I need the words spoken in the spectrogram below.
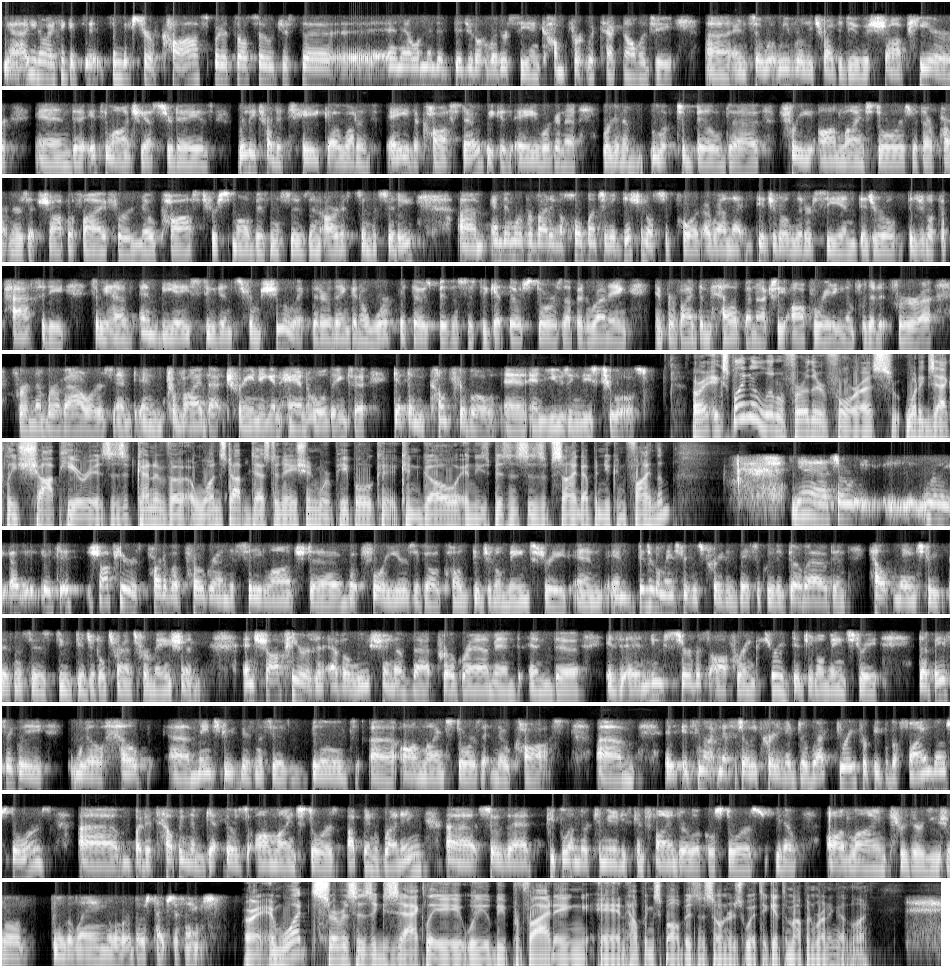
Yeah, you know, I think it's it's a mixture of cost, but it's also just a, an element of digital literacy and comfort with technology. Uh, and so, what we've really tried to do with Shop Here and uh, its launch yesterday is really try to take a lot of a the cost out because a we're gonna we're gonna look to build uh, free online stores with our partners at Shopify for no cost for small businesses and artists in the city, um, and then we're providing a whole bunch of additional support around that digital literacy and digital digital capacity. So we have MBA students from Schulich that are then going to work with those businesses to get those stores up and running and provide them help and actually operating them for the, for uh, for a number of hours and and provide that training and handholding to get them comfortable and, and using these tools. All right, explain a little further for us what exactly Shop Here is. Is it kind of a, a one-stop destination where people can, can go and these businesses have signed up and you can find them? Yeah, so really, uh, it, it, Shop Here is part of a program the city launched uh, about four years ago called Digital Main Street. And, and Digital Main Street was created basically to go out and help Main Street businesses do digital transformation. And Shop Here is an evolution of that program and, and uh, is a new service offering through Digital Main Street that basically will help uh, Main Street businesses build uh, online stores at no cost. Um, it, it's not necessarily creating a directory for people to find those stores, uh, but it's helping them get those online stores up and running uh, so that people in their communities can find their local stores, you know, online through their usual Googling or those types of things. All right. And what services exactly will you be providing and helping small business owners with to get them up and running online?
